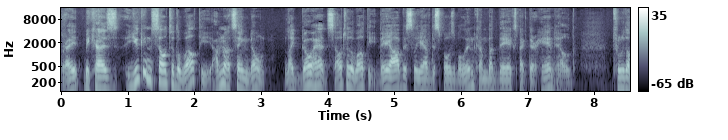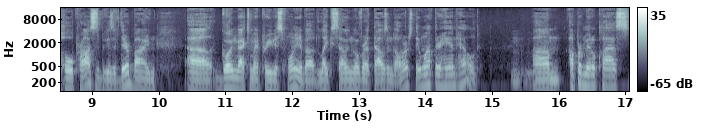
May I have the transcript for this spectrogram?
Right? Because you can sell to the wealthy. I'm not saying don't. Like go ahead, sell to the wealthy. They obviously have disposable income, but they expect their handheld through the whole process because if they're buying uh, going back to my previous point about like selling over a thousand dollars, they want their hand held. Um, upper middle class,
